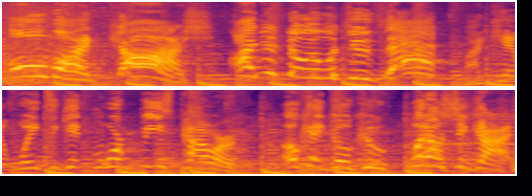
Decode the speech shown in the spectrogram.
Oh my gosh! I didn't know it would do that. I can't wait to get more beast power. Okay, Goku, what else you got?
